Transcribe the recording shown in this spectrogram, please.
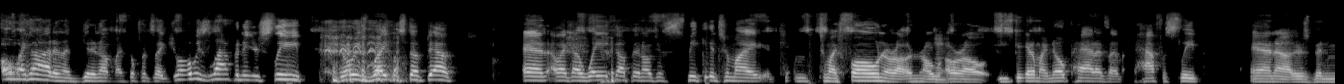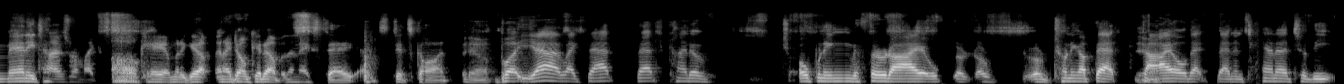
oh my God. And I'm getting up. My girlfriend's like, you're always laughing in your sleep. You're always writing stuff down. And like I wake up and I'll just speak into my to my phone or I'll, or I'll, or I'll get on my notepad as I'm half asleep. And uh, there's been many times where I'm like, oh, okay, I'm gonna get up, and I don't get up, and the next day it's it's gone. yeah. But yeah, like that that kind of opening the third eye or, or, or turning up that Yeah. dial that that antenna to the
